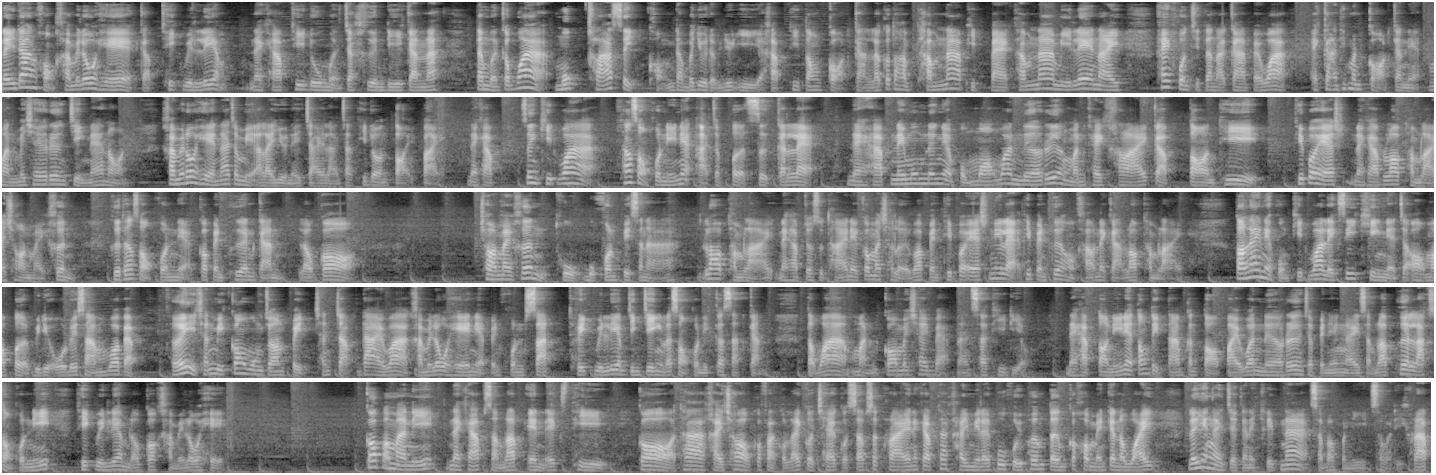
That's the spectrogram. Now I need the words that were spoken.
ในด้านของคาเมโลเฮกับทิกวิลเลียมนะครับที่ดูเหมือนจะคืนดีกันนะ แต่เหมือนกับว่ามุกคลาสสิกของ WWE อะครับที่ต้องกอดกันแล้วก็ทำทำหน้าผิดแปลกทำหน้ามีเล่ใน ให้คนจินตนาการไปว่าไอการที่มันกอดกันเนี่ยมันไม่ใช่เรื่องจริงแน่นอนคาเมโลเฮน่าจะมีอะไรอยู่ในใจหลังจากที่โดนต่อยไปนะครับซึ่งคิดว่าทั้งสองคนนี้เนี่ยอาจจะเปิดศึกกันแหละนะครับในมุมนึงเนี่ยผมมองว่าเนื้อเรื่องมันคล้ายๆกับตอนที่ Triple H นะครับรอบทำร้ายชอนไมเคิลคือทั้งสองคนเนี่ยก็เป็นเพื่อนกัน แล้วก็ ชอนไมเคิลถูกบุคคลปริศนารอบทำร้ายนะครับจนสุดท้ายเนี่ยก็มาเฉลยว่าเป็น Triple H นี่แหละที่เป็นเพื่อนของเขาในการรอบทำร้าย ตอนแรกเนี่ยผมคิดว่า Lexi King เนี่ยจะออกมาเปิดวิดีโอด้วยซ้ำว่าแบบ เฮ้ย ฉันมีกล้องวงจรปิด ฉันจับได้ว่าคาเมโลเฮเนี่ยเป็นคนซัดทริกวิลเลียมจริง ๆ และ 2 คนนี้ก็ซัดกัน แต่ว่ามันก็ไม่ใช่แบบนั้นซะทีเดียวนะครับตอนนี้เนี่ยต้องติดตามกันต่อไปว่าเนื้อเรื่องจะเป็นยังไงสำหรับเพื่อนรัก 2 คนนี้ทริกวิลเลียมแล้วก็คาเมโลเฮ ก็ประมาณนี้นะครับสำหรับ NXT ก็ถ้าใครชอบก็ฝากกดไลค์ กดแชร์ กด Subscribe นะครับ ถ้าใครมีอะไรพูดคุยเพิ่มเติมก็คอมเมนต์กันเอาไว้ แล้วยังไงเจอกันในคลิปหน้าสำหรับวันนี้ สวัสดีครับ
